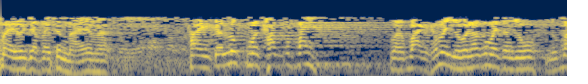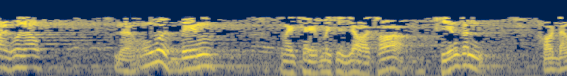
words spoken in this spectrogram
ไม่รู้จะไปที่ไหนมาท่านก็ลุกมาขับก็ไปว่าบ้านเขาไม่อยู่เราก็ไม่ต้องอยู่ อยู่บ้านของเรานะโอ้เบงไม่ใช่ ไม่ใช่ย่อท้อเถียงกันพอดัง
